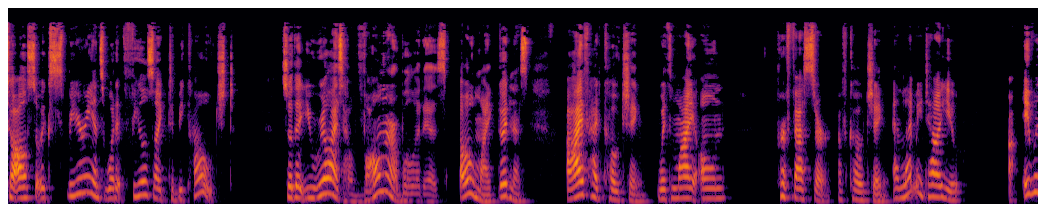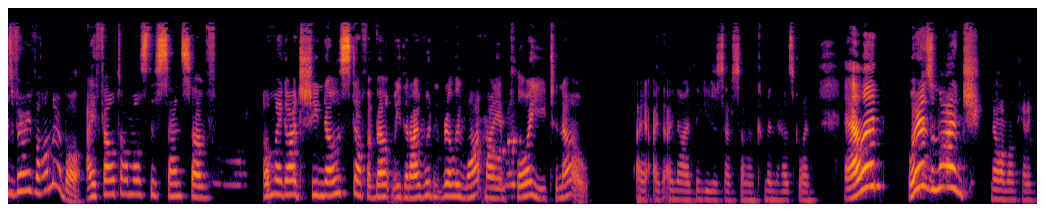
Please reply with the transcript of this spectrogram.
to also experience what it feels like to be coached so that you realize how vulnerable it is. Oh my goodness. I've had coaching with my own professor of coaching. And let me tell you, uh, it was very vulnerable. I felt almost this sense of, oh my God, she knows stuff about me that I wouldn't really want my employee to know. I, I, I know. I think you just have someone come in the house going, Ellen, where's lunch? No, I'm only kidding.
